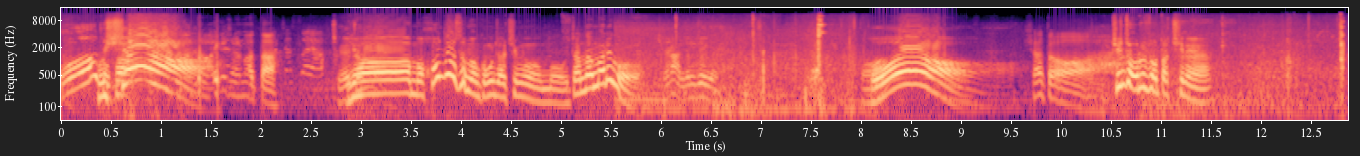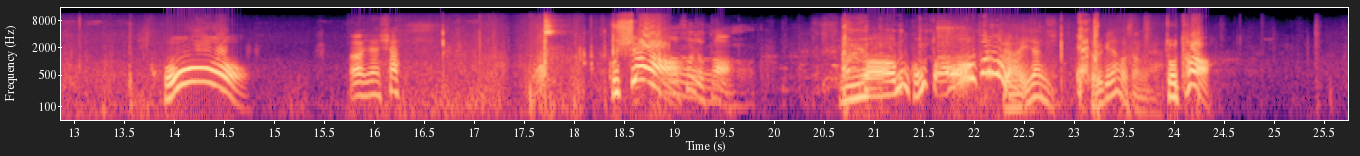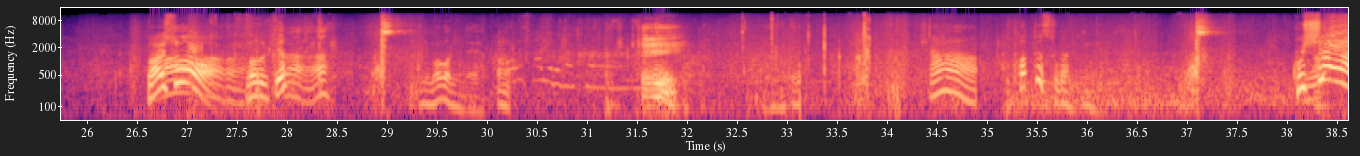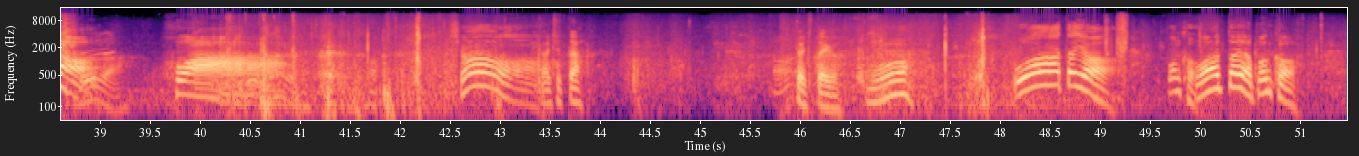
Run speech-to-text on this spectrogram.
와 good shot! 아, 이게 잘 맞다. 제일 이야 뭐 혼자서만 공 잘 치면 뭐 어쩐단 말이고. 제일 안정적이네 오! shot도. 진짜 오른쪽 딱 치네. 오! 아, 야, shot. good shot 어, 소리 좋다. 이야 뭐 공 똑바로 야, 이 잔디 저렇게 잡았었네. 좋다 nice 아, 먹을게요? 자, 많이 먹었는데 자 퍼트 수가 있네 good shot 와자잘 쳤다. 잘 쳤다, 이거. 오. 우 와 따야. 벙커. 왔다 야 벙커.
